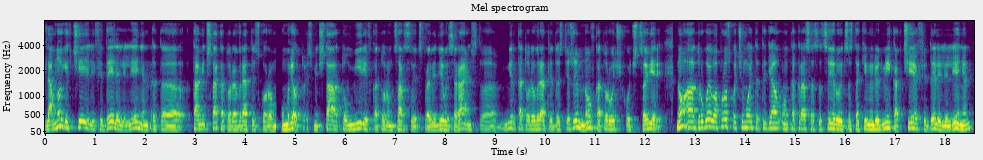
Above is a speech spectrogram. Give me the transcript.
Для многих Че или Фидель или Ленин – это та мечта, которая вряд ли скоро умрет. То есть мечта о том мире, мире, в котором царствует справедливость и равенство, мир, который вряд ли достижим, но в который очень хочется верить. Ну а другой вопрос, почему этот идеал, он как раз ассоциируется с такими людьми, как Че, Фидель или Ленин.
